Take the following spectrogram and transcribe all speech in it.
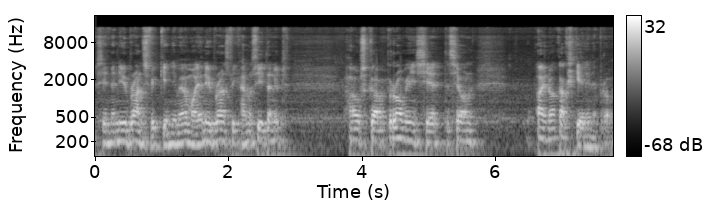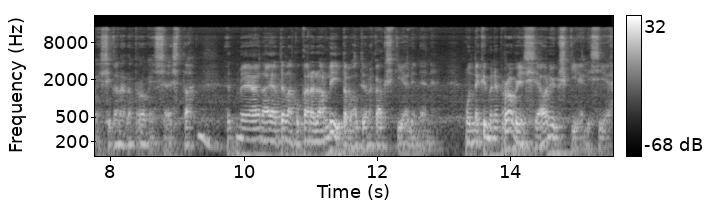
sinne New Brunswickiin nimenomaan. Ja New Brunswickhan on siitä nyt hauska provinssi, että se on ainoa kaksikielinen provinssi Kanadan provinsseista. Mm. Et me aina ajatellaan, kun Kanada on liittovaltiona kaksikielinen, mutta ne kymmenen provinssia on yksikielisiä.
